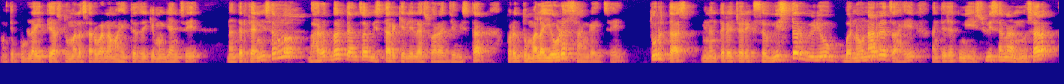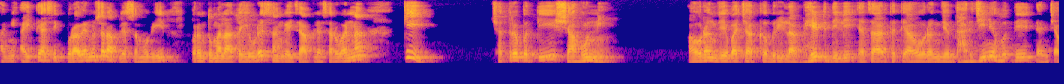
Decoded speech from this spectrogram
मग ते पुढला इतिहास तुम्हाला सर्वांना माहीतच आहे की मग यांचे नंतर त्यांनी सर्व भारतभर त्यांचा विस्तार केलेला आहे स्वराज्य विस्तार. परंतु मला एवढंच सांगायचं आहे तुर्तास मी नंतर याच्यावर एक सविस्तर व्हिडिओ बनवणारच आहे. आणि त्याच्यात मी इसवी सणानुसार आणि ऐतिहासिक पुराव्यानुसार आपल्यासमोर येईल. परंतु मला आता एवढंच सांगायचं आपल्या सर्वांना की छत्रपती शाहूंनी औरंगजेबाच्या कबरीला भेट दिली. याचा अर्थ ते औरंगजेब धार्जीने होते त्यांच्या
